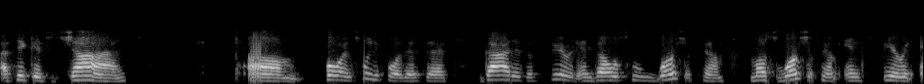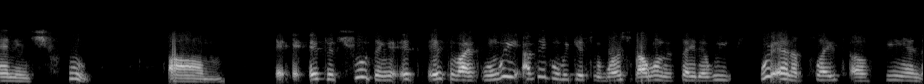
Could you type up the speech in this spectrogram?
I think it's John um, 4 and 24 that says, God is a spirit, and those who worship him must worship him in spirit and in truth. Um, it, it's a true thing. It, it's like when we, I think when we get to worship, I want to say that we we're in a place of being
